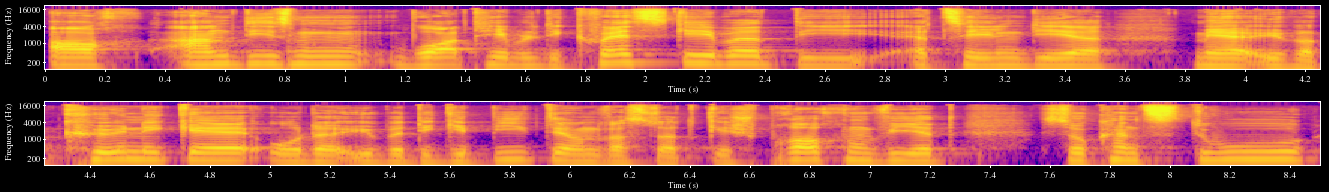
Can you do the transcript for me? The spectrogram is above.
auch an diesem Wartable die Questgeber, die erzählen dir mehr über Könige oder über die Gebiete und was dort gesprochen wird. So kannst du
